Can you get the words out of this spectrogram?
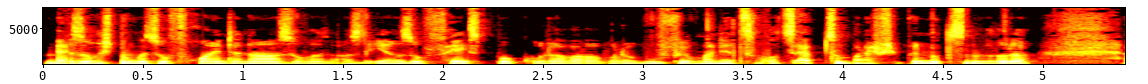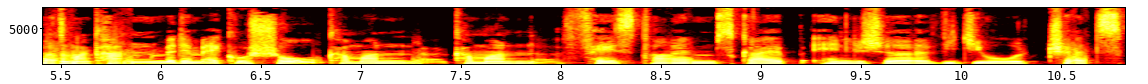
mehr so Richtung so Freunde, ne? Also, also eher so Facebook oder, oder wofür man jetzt WhatsApp zum Beispiel benutzen würde. Also man kann mit dem Echo Show kann man, kann man FaceTime, Skype, ähnliche Video-Chats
